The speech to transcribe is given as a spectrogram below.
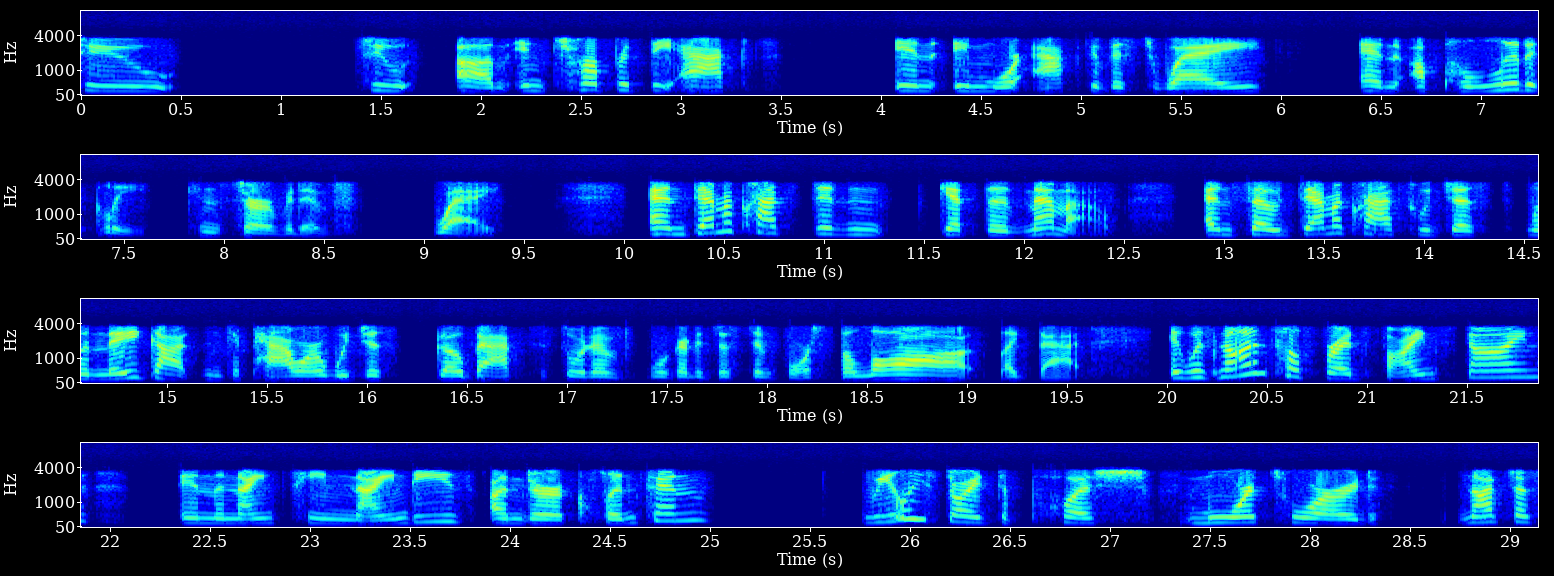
to to um, interpret the act in a more activist way and a politically conservative way. And Democrats didn't get the memo. And so Democrats would just, when they got into power, would just go back to sort of, we're going to just enforce the law like that. It was not until Fred Feinstein in the 1990s under Clinton really started to push more toward not just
